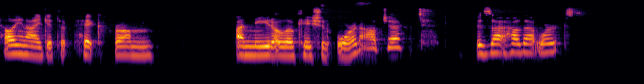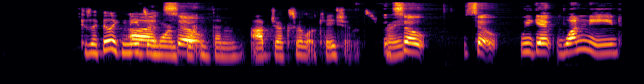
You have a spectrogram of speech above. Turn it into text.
Kelly and I get to pick from a need, a location, or an object. Is that how that works? Because I feel like needs Uh, are more so- important than objects or locations, right? So so we get one need,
